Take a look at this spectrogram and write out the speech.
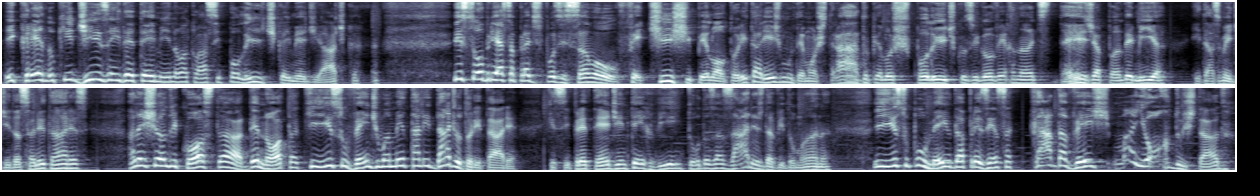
e crer no que dizem e determinam a classe política e mediática. E sobre essa predisposição ou fetiche pelo autoritarismo demonstrado pelos políticos e governantes desde a pandemia e das medidas sanitárias, Alexandre Costa denota que isso vem de uma mentalidade autoritária, que se pretende intervir em todas as áreas da vida humana, e isso por meio da presença cada vez maior do Estado.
